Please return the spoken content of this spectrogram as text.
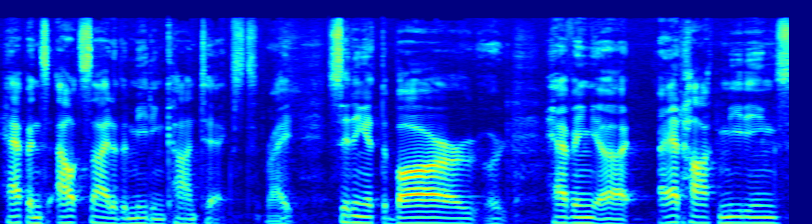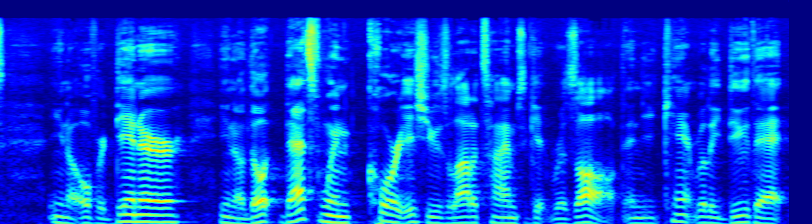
happens outside of the meeting context, right? Sitting at the bar or having uh, ad hoc meetings, you know, over dinner, you know, th- that's when core issues a lot of times get resolved. And you can't really do that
